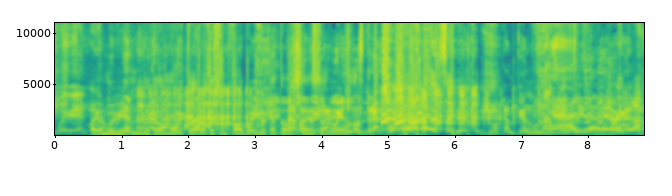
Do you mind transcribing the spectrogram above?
Muy bien. Oigan, muy bien. Me quedó muy claro que es un poco y creo que a todos. Pero aparte bien orgullosos los tres. sí. Yo campeón mundial y la verga.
